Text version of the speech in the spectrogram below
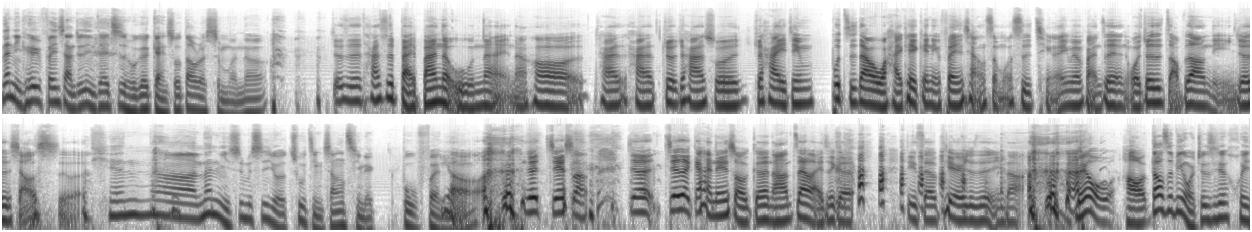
那你可以分享，就是你在这首歌感受到了什么呢？就是他是百般的无奈，然后他他就就他说，就他已经不知道我还可以跟你分享什么事情了，因为反正我就是找不到你，你就是消失了。天哪，那你是不是有触景伤情的部分？有，就接上就接着刚才那首歌，然后再来这个。Disappear 就是你知道 没有好到这边我就是会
